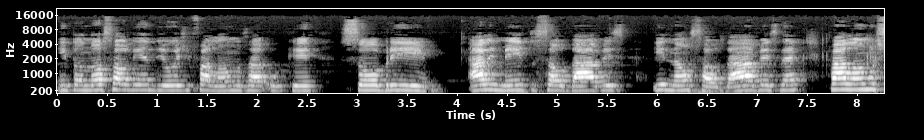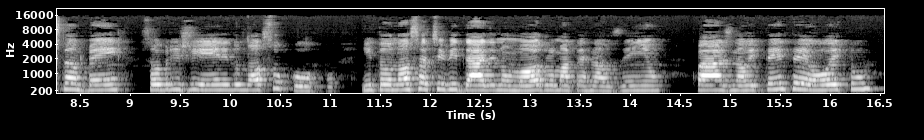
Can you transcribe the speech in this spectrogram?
Então, nossa aulinha de hoje falamos o que sobre alimentos saudáveis e não saudáveis, né? Falamos também sobre higiene do nosso corpo. Então, nossa atividade no módulo maternalzinho, página 88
